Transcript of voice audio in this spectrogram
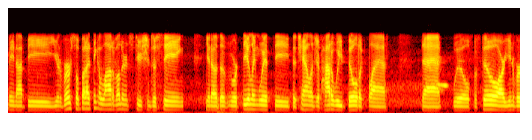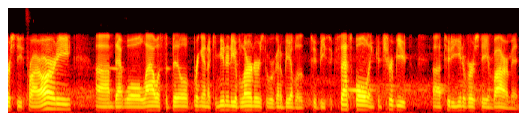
may not be universal, but I think a lot of other institutions are seeing, you know, that we're dealing with the the challenge of how do we build a class that will fulfill our university's priority, um, that will allow us to build, bring in a community of learners who are going to be able to, to be successful and contribute uh, to the university environment.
